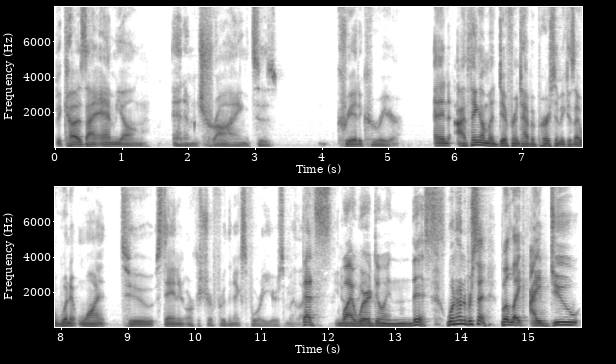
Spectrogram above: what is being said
because I am young and am trying to create a career. And I think I'm a different type of person because I wouldn't want to stay in an orchestra for the next 40 years of my life. That's You know why I mean? we're doing this. 100%. But like I do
